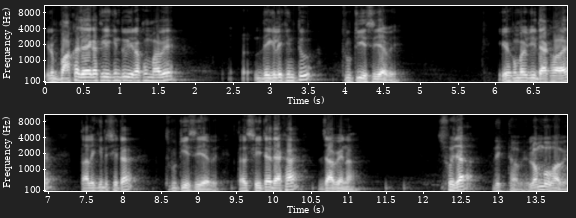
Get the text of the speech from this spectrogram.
এরকম বাঁকা জায়গা থেকে কিন্তু এরকমভাবে দেখলে কিন্তু ত্রুটি এসে যাবে। এরকমভাবে যদি দেখা হয়, তাহলে কিন্তু সেটা ত্রুটি এসে যাবে। তাহলে সেইটা দেখা যাবে না। সোজা দেখতে হবে, লম্বভাবে।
